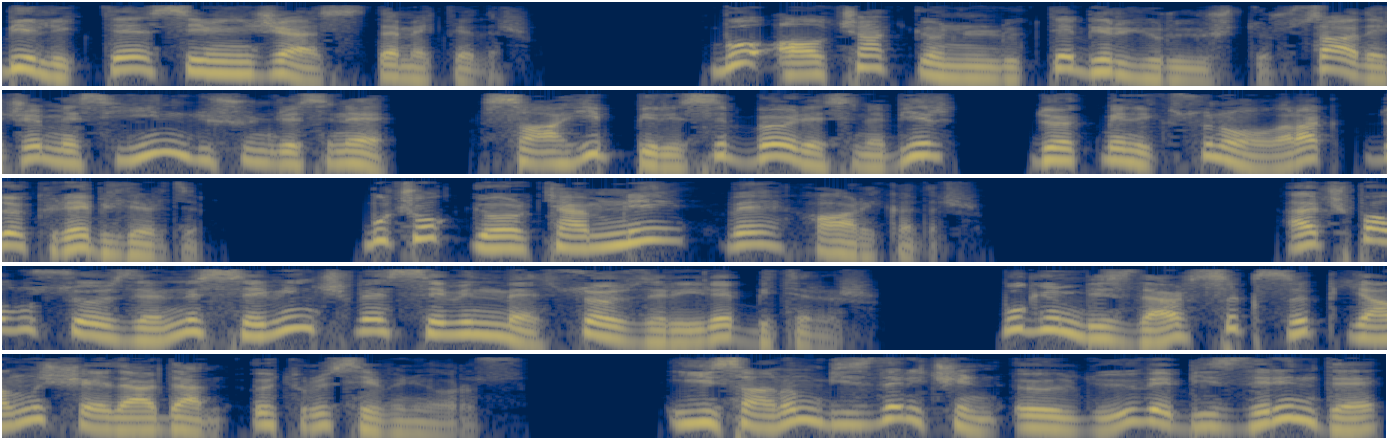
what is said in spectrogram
birlikte sevineceğiz demektedir. Bu alçak gönüllülükte bir yürüyüştür. Sadece Mesih'in düşüncesine sahip birisi böylesine bir dökmelik sunu olarak dökülebilirdi. Bu çok görkemli ve harikadır. Elçi Paulus sözlerini sevinç ve sevinme sözleriyle bitirir. Bugün bizler sık sık yanlış şeylerden ötürü seviniyoruz. İsa'nın bizler için öldüğü ve bizlerin de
